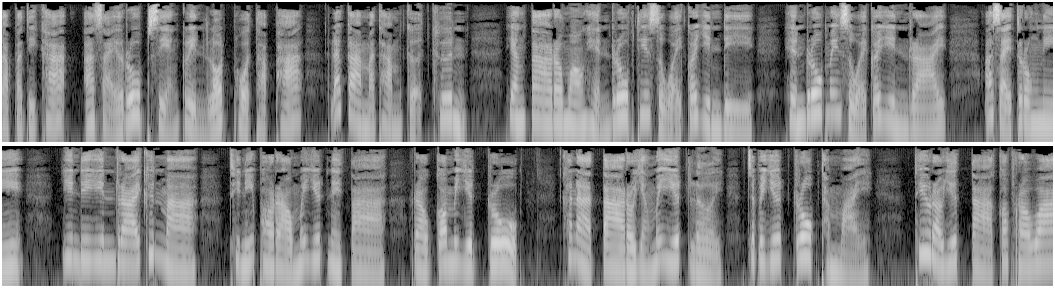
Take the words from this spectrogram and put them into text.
กับปฏิฆะอาศัยรูปเสียงกลิ่นรสโผฏฐัพพะ และกามธรรมเกิดขึ้น อย่างตาเรามองเห็นรูปที่สวยก็ยินดี เห็นรูปไม่สวยก็ยินร้าย อาศัยตรงนี้ ยินดียินร้ายขึ้นมา ทีนี้พอเราไม่ยึดในตา เราก็ไม่ยึดรูป ขนาดตาเรายังไม่ยึดเลย จะไปยึดรูปทำไม ที่เรายึดตาก็เพราะว่า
